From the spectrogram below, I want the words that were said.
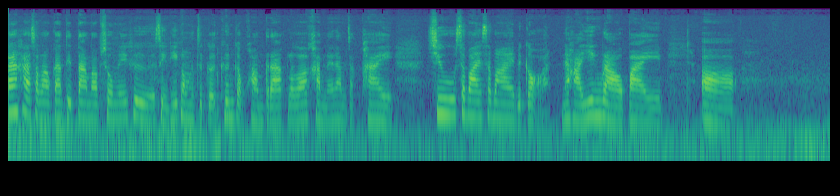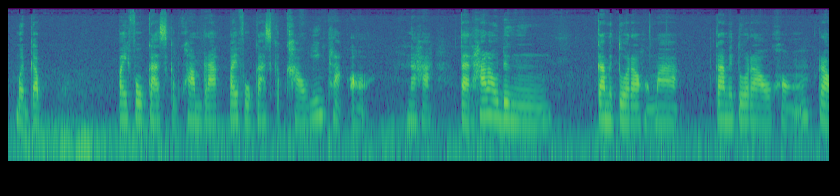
มากๆค่ะสำหรับการติดตามรับชมนี่คือ สิ่งที่กำลังจะเกิดขึ้นกับความรัก แล้วก็คำแนะนำจากไพ่ชิลสบายๆไปก่อนนะคะ ยิ่งเราไปเเหมือนกับไปโฟกัสกับความรัก ไปโฟกัสกับเขายิ่งผลักออกนะคะ แต่ถ้าเราดึงการเป็นตัวเราของมา การเป็นตัวเราของเรา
